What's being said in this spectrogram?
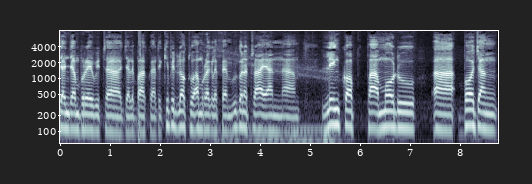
Janjambure with uh, Jaliba Kuyate. Keep it locked to Amuragal FM. We're going to try and um, link up Pa Modu uh, Bojang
